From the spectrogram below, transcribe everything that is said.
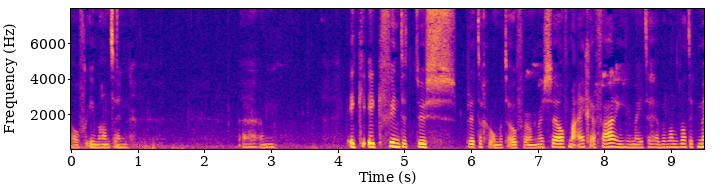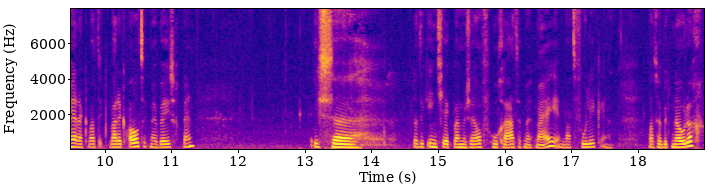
over iemand. En um, ik, ik vind het dus prettiger om het over mezelf, mijn eigen ervaring hiermee te hebben. Want wat ik merk, wat ik, waar ik altijd mee bezig ben, is uh, dat ik incheck bij mezelf. Hoe gaat het met mij en wat voel ik en wat heb ik nodig?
